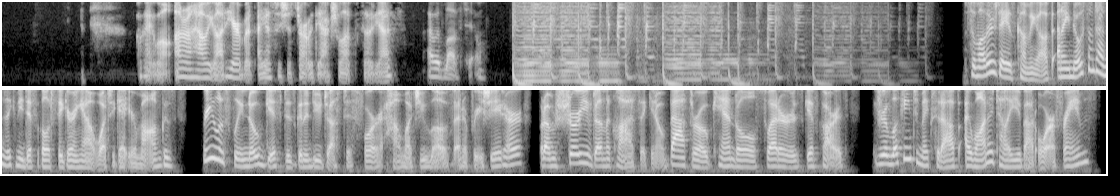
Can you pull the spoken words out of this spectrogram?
Okay, well, I don't know how we got here, but I guess we should start with the actual episode, yes? I would love to. So, Mother's Day is coming up, and I know sometimes it can be difficult figuring out what to get your mom because realistically, no gift is going to do justice for how much you love and appreciate her. But I'm sure you've done the classic, you know, bathrobe, candle, sweaters, gift cards. If you're looking to mix it up, I want to tell you about Aura Frames.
